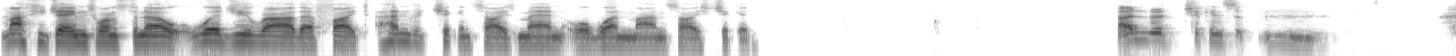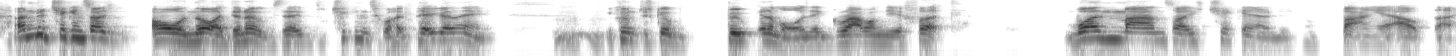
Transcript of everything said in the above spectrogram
Matthew James wants to know: Would you rather fight hundred chicken-sized men or one man-sized chicken? Hundred chickens. Mm. Hundred chicken size. Oh no, I don't know because the chickens quite big, aren't they? You couldn't just go booting them all; they grab onto your foot. One man-sized chicken and just bang it out like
